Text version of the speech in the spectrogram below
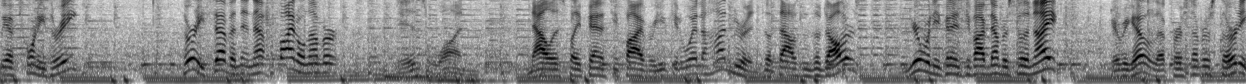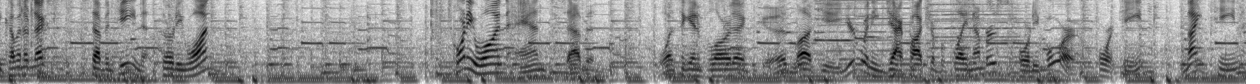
we have 23, 37, and that final number is 1. Now let's play Fantasy 5, where you can win hundreds of thousands of dollars. Your winning Fantasy 5 numbers for the night here we go. That first number is 30. Coming up next, 17, 31, 21, and 7. Once again, Florida, good luck. You're winning jackpot triple play numbers 44, 14, 19,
